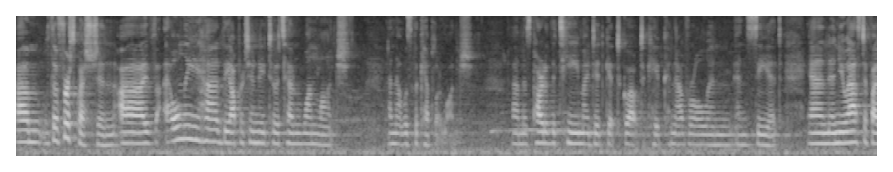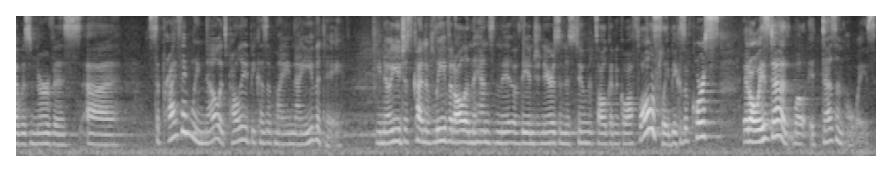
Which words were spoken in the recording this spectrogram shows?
Um, the first question I've only had the opportunity to attend one launch, and that was the Kepler launch. Um, as part of the team, I did get to go out to Cape Canaveral and, and see it. And, and you asked if I was nervous. Uh, surprisingly, no. It's probably because of my naivete. You know, you just kind of leave it all in the hands of the, of the engineers and assume it's all going to go off flawlessly because, of course, it always does. Well, it doesn't always.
